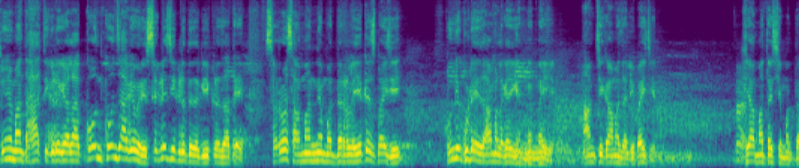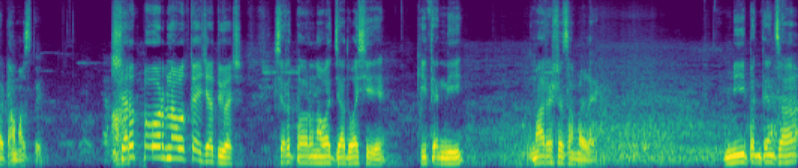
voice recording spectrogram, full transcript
तुम्ही म्हणता हा तिकडे गेला. कोण कोण जागेवर आहे? सगळेच इकडे इकडे जात आहेत. सर्वसामान्य मतदाराला एकच पाहिजे. कुणी कुठे आहे, आम्हाला काही घेणं नाही आहे आमची कामं झाली पाहिजे. ह्या मताशी मतदार ठाम असतोय. शरद पवार नावात काय जादू आहे अशी? शरद पवार नावात जादू अशी आहे. की त्यांनी महाराष्ट्र सांभाळला आहे मी पण त्यांचा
